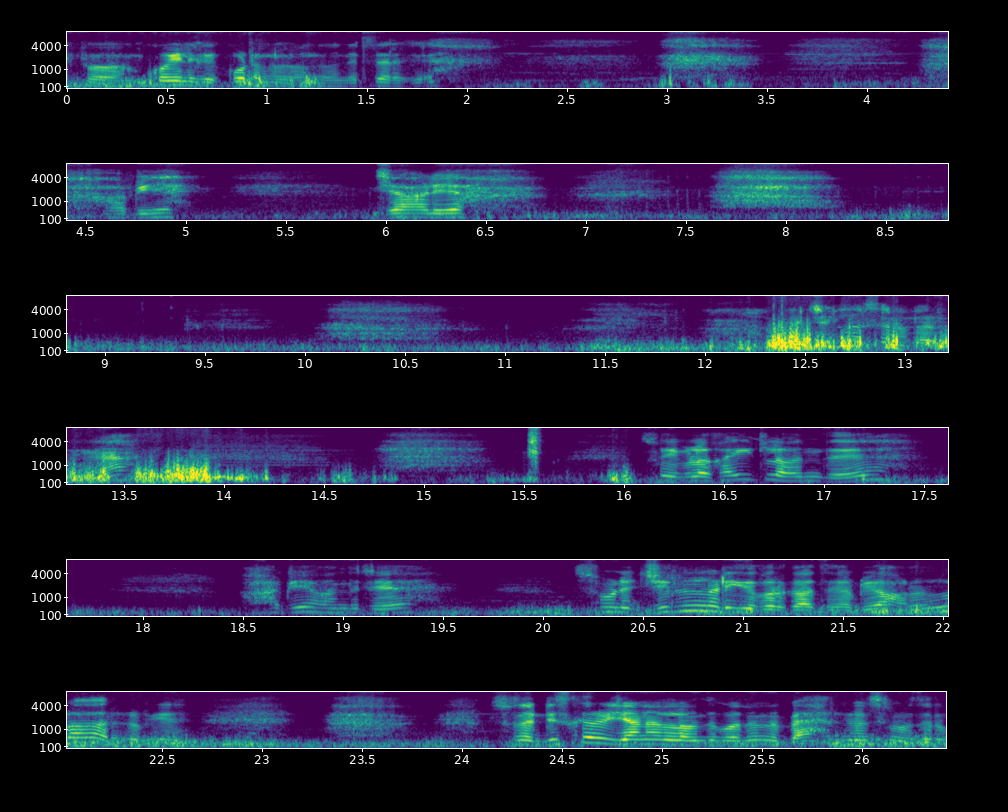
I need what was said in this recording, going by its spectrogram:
இப்போ கோயிலுக்கு கூட்டங்கள் வந்து வந்துட்டு தான் இருக்குது அப்படியே ஜாலியாக ஜில்னஸ் இருக்குங்க. ஸோ இவ்வளோ ஹைட்டில் வந்து அப்படியே வந்துட்டு சும்மா ஜில்லுன்னு ஜில்னு அடிக்குது பாரு காற்று அப்படியே அழகாக இருக்குது அப்படியே. ஸோ இந்த டிஸ்கவரி சேனலில் வந்து பார்த்தீங்கன்னா இந்த பேர் ஹில்ஸ்னு ஒருத்தர்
